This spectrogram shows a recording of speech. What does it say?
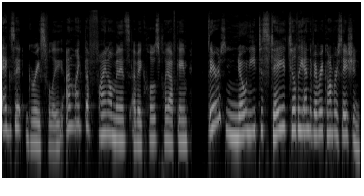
exit gracefully. Unlike the final minutes of a close playoff game, there's no need to stay till the end of every conversation.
